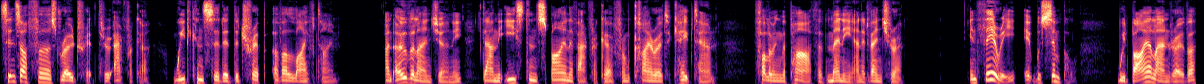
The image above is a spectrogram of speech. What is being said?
Since our first road trip through Africa, we'd considered the trip of a lifetime an overland journey down the eastern spine of Africa from Cairo to Cape Town, following the path of many an adventurer. In theory, it was simple. We'd buy a Land Rover,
